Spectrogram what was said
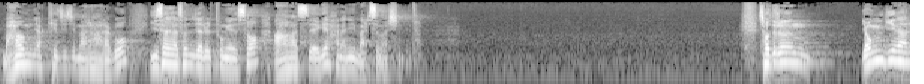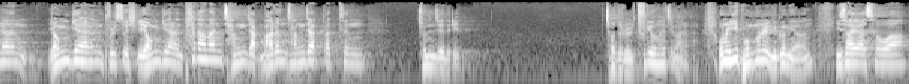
마음 약해지지 마라라고 이사야 선지자를 통해서 아하스에게 하나님이 말씀하십니다. 저들은 연기나는 연기나는 불쏘시개, 연기나는 타담한 장작, 마른 장작 같은 존재들이 저들을 두려워하지 말아라. 오늘 이 본문을 읽으면 이사야서와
